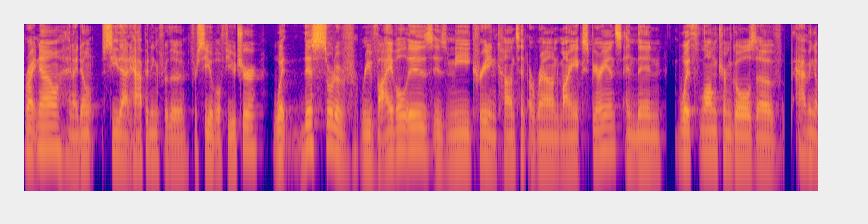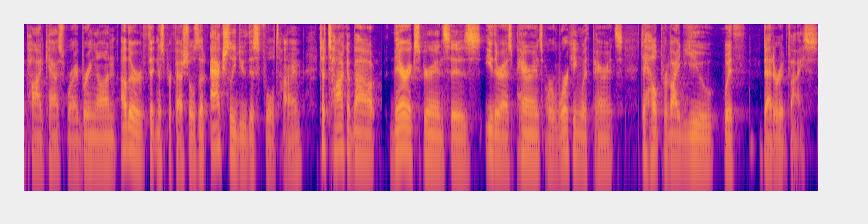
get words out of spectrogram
right now, and I don't see that happening for the foreseeable future. What this sort of revival is, is me creating content around my experience and then with long term goals of having a podcast where I bring on other fitness professionals that actually do this full time to talk about their experiences, either as parents or working with parents, to help provide you with better advice.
